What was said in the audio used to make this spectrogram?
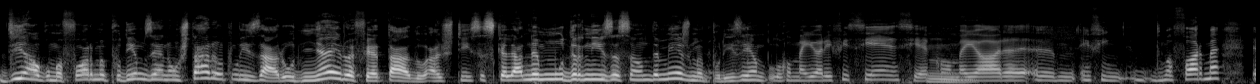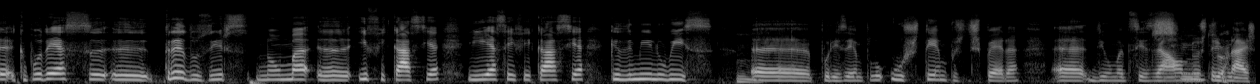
de alguma forma, podemos é não estar a utilizar o dinheiro afetado à justiça, se calhar na modernização da mesma, por exemplo. Com maior eficiência, hum. com maior, eh, enfim, de uma forma eh, que pudesse eh, traduzir-se numa eficácia e essa eficácia que diminuísse Uh, por exemplo, os tempos de espera uh, de uma decisão Sim, nos tribunais.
